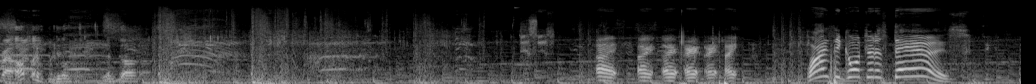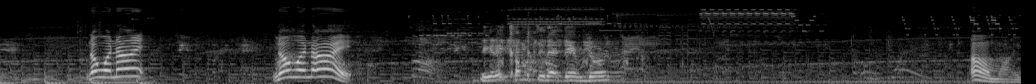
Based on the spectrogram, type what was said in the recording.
Bro, open the door. Let's go. Alright, alright, alright, alright, alright. Why is he going to the stairs? No, we're not. No, we're not. Nigga, they coming through that damn door. Oh my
